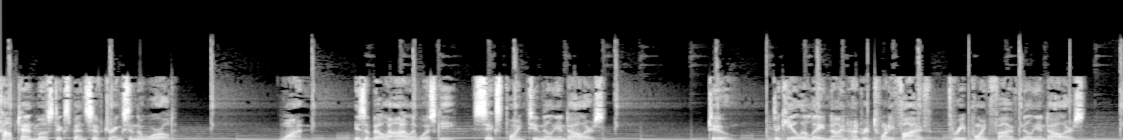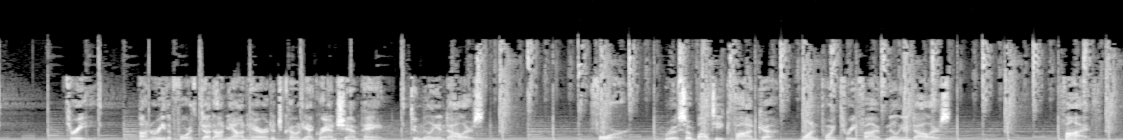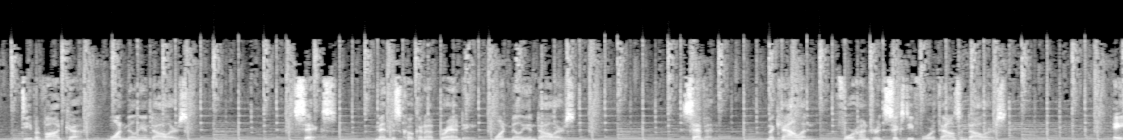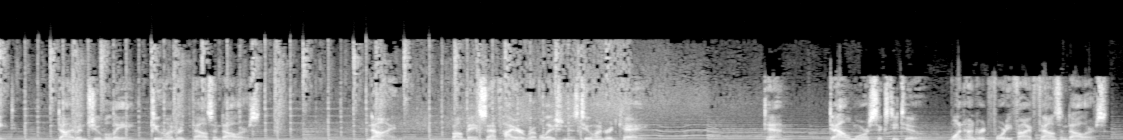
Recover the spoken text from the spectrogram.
Top 10 Most Expensive Drinks in the World 1. Isabella Islay Whiskey, $6.2 million 2. Tequila Ley 925, $3.5 million 3. Henri IV Dudognon Heritage Cognac Grand Champagne, $2 million 4. Russo Baltique Vodka, $1.35 million 5. Diva Vodka, $1 million 6. Mendis Coconut Brandy, $1 million 7. Macallan, $464,000 8. Diamond Jubilee, $200,000 9. Bombay Sapphire Revelation is 200k 10. Dalmore 62, $145,000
